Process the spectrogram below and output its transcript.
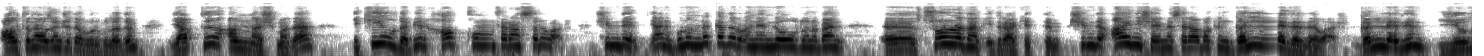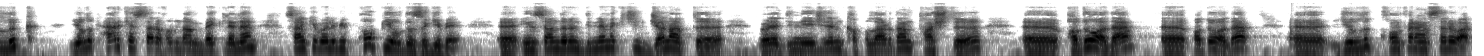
altına az önce de vurguladım. Yaptığı anlaşmada iki yılda bir halk konferansları var. Şimdi yani bunun ne kadar önemli olduğunu ben e, sonradan idrak ettim. Şimdi aynı şey mesela bakın Galile'de de var. Galile'nin yıllık yıllık herkes tarafından beklenen sanki böyle bir pop yıldızı gibi e, insanların dinlemek için can attığı, böyle dinleyicilerin kapılardan taştığı e, Padua'da e, Padua'da e, yıllık konferansları var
